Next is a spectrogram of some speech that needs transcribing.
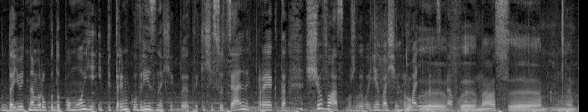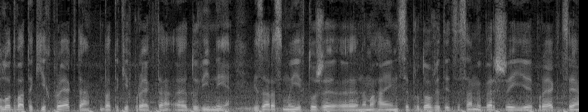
дають нам руку допомоги і підтримку в різних, якби таких і соціальних проектах. Що у вас можливо є в вашій громаді Ну, цікаво? в нас е, було два таких проекта, два таких проекта е, до війни. І зараз ми їх теж е, намагаємося продовжити. Це саме перший проект. Це е, е,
